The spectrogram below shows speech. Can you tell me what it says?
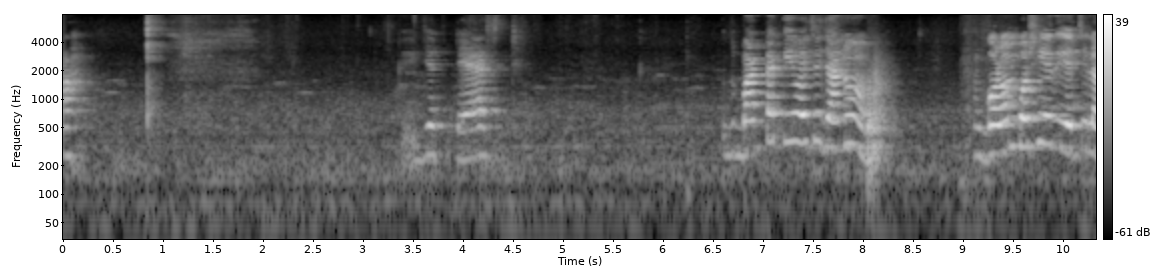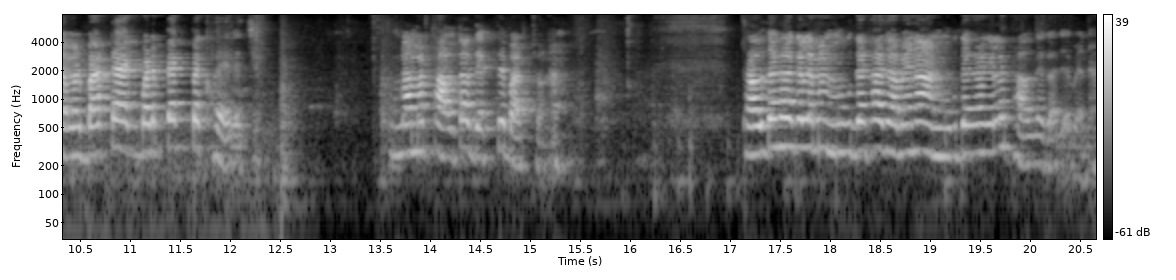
আহ কি যে টেস্ট বাটটা কি হয়েছে জানো? গরম বসিয়ে দিয়েছিলাম আমার বাটটা একবারে প্যাক প্যাক হয়ে গেছে। তোমরা আমার থালটা দেখতে পারছ না। থাল দেখা গেলে আমার মুখ দেখা যাবে না, আর মুখ দেখা গেলে থাল দেখা যাবে না।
